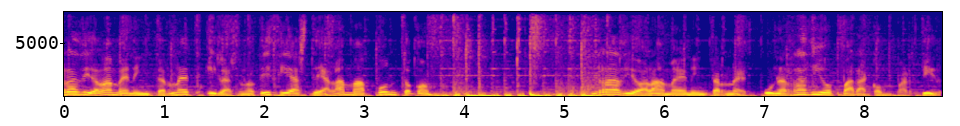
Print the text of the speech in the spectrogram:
Radio Alama en Internet y las noticias de alama.com. Radio Alama en Internet, una radio para compartir.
